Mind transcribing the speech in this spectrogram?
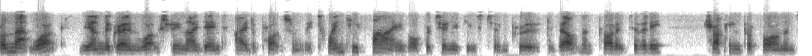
From that work, the underground work stream identified approximately 25 opportunities to improve development productivity, trucking performance,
